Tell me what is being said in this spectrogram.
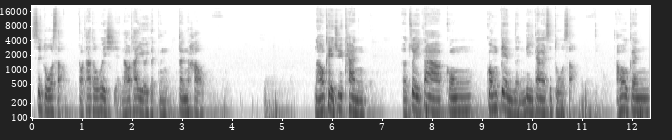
是多少哦，它都会写。然后它有一个灯灯号，然后可以去看，呃，最大供供电能力大概是多少，然后跟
